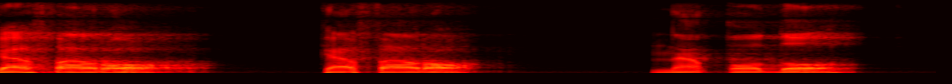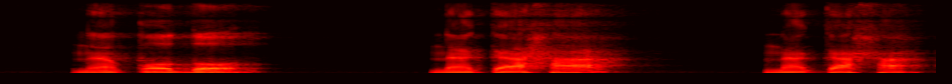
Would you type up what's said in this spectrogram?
Kafaro. Kafaro. Nakodo. Nakodo. Nakaha. Nakaha.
